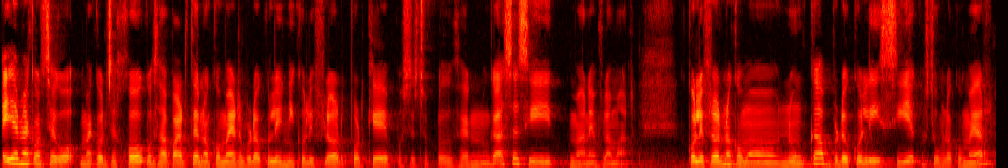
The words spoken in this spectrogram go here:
ella me aconsejó, me aconsejó, cosa aparte, no comer brócoli ni coliflor porque, pues eso, producen gases y me van a inflamar. Coliflor no como nunca, brócoli sí acostumbro a comer,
